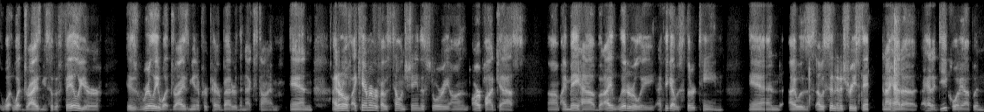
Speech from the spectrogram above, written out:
what what drives me so the failure is really what drives me to prepare better the next time. And I don't know if I can't remember if I was telling Shane this story on our podcast. Um, I may have, but I literally, I think I was 13 and I was, I was sitting in a tree stand and I had a, I had a decoy up and,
